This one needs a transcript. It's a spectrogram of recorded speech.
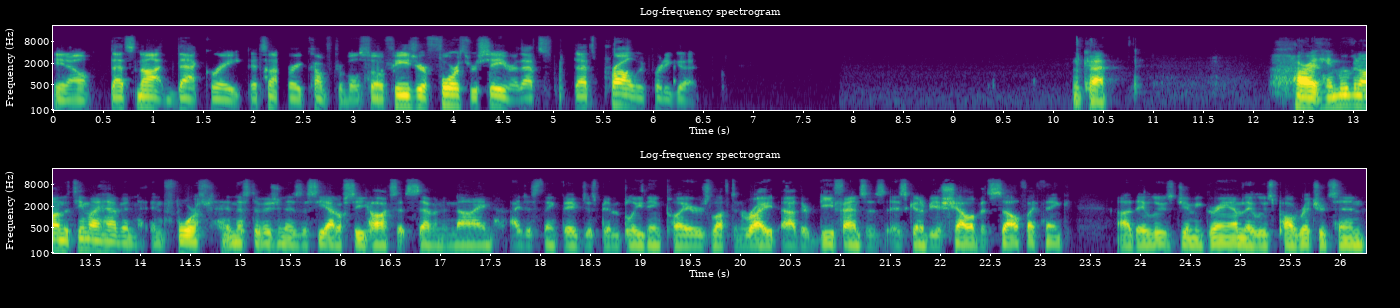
you know, that's not that great. That's not very comfortable. So if he's your fourth receiver, that's that's probably pretty good. Okay. All right. Hey, moving on. The team I have in, in fourth in this division is the Seattle Seahawks at seven and nine. I just think they've just been bleeding players left and right. Uh, their defense is, is going to be a shell of itself, I think. Uh, they lose Jimmy Graham. They lose Paul Richardson.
